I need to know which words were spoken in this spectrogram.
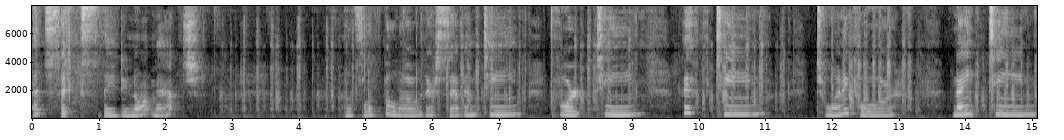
and 6. They do not match. Let's look below. There's 17, 14, 15, 24, 19,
